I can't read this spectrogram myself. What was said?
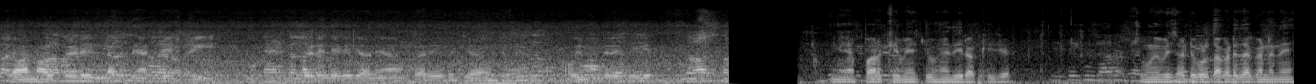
ਚਾਹ ਨਾਲ ਪੇੜੇ ਲੱਗਦੇ ਆ ਟੇਸਟੀ ਜਿਹੜੇ ਲੈ ਕੇ ਜਾਣੇ ਆ, ਘਰੇ ਬੱਚਿਆ ਉਹ ਵੀ ਮੰਗ ਰਹੇ ਸੀਗੇ। ਇਹ ਪਰ ਕਿਵੇਂ ਚੂਹਿਆਂ ਦੀ ਰਾਖੀ 'ਚ? ਚੂਹੇ ਵੀ ਸਾਡੇ ਕੋਲ ਤਕੜੇ ਤਕੜੇ ਨੇ।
